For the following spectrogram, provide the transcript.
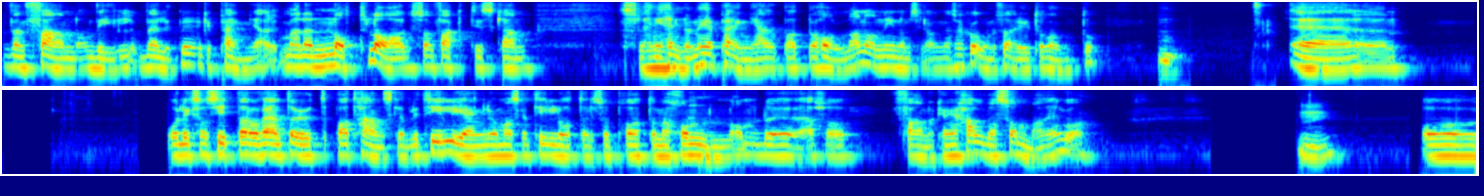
vem fan de vill. Väldigt mycket pengar. Men är det något lag som faktiskt kan slänga ännu mer pengar på att behålla någon inom sin organisation så är det ju Toronto. Mm. Eh, och liksom sitta och vänta ut på att han ska bli tillgänglig och man ska tillåtelse att prata med honom. Då, alltså, fan, då kan ju halva sommaren gå. Mm. Och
